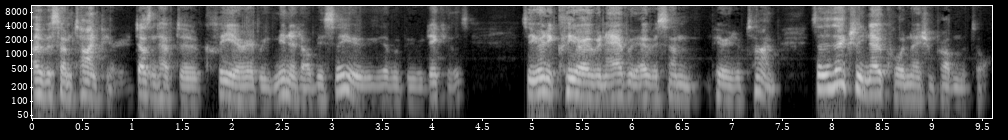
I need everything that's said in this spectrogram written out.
over some time period. It doesn't have to clear every minute, obviously, that would be ridiculous. So you only clear over an average over some period of time. So there's actually no coordination problem at all.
